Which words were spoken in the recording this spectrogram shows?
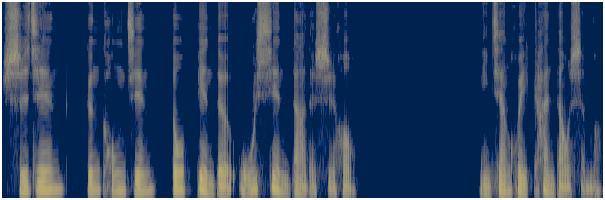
时间跟空间都变得无限大的时候，你将会看到什么？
